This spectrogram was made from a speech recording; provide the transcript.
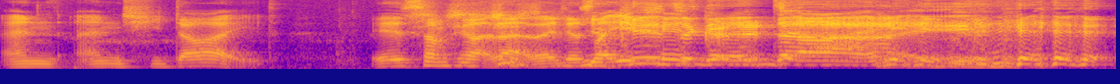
and and she died. It's something like that. They're just Your like your kids kid's are gonna, gonna die.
